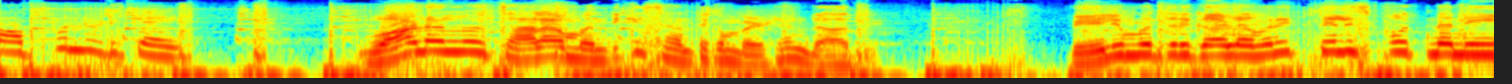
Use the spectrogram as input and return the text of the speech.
పప్పులుడికాయ వాళ్ళలో చాలా మందికి సంతకం పెట్టడం రాదు. వేలిముద్రగాళ్ళమని తెలిసిపోతుందని.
